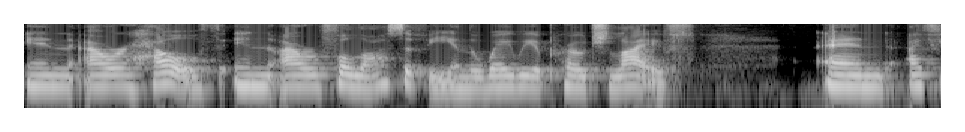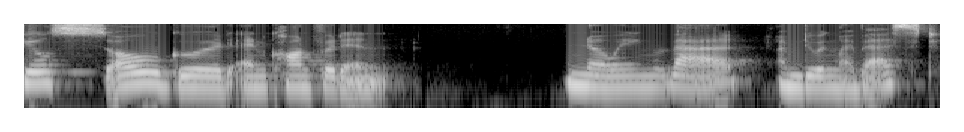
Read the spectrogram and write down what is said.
in our health, in our philosophy, in the way we approach life. And I feel so good and confident knowing that I'm doing my best.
